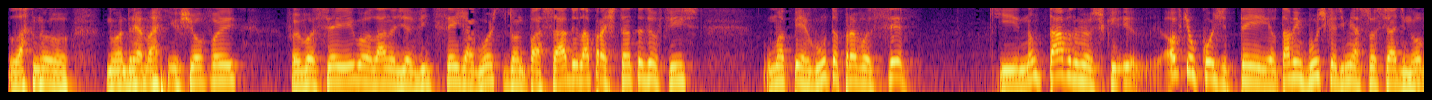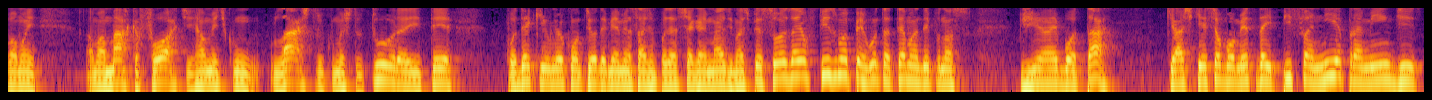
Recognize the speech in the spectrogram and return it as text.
lá no, no André Marinho Show foi, foi você, Igor, lá no dia 26 de agosto do ano passado. E lá pras tantas eu fiz uma pergunta pra você que não estava no meu. Óbvio que eu cogitei, eu estava em busca de me associar de novo a uma, a uma marca forte, realmente com lastro, com uma estrutura e ter. Poder que o meu conteúdo e a minha mensagem pudesse chegar em mais e mais pessoas. Aí eu fiz uma pergunta, até mandei pro nosso Jean e botar, que eu acho que esse é o momento da epifania para mim de,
